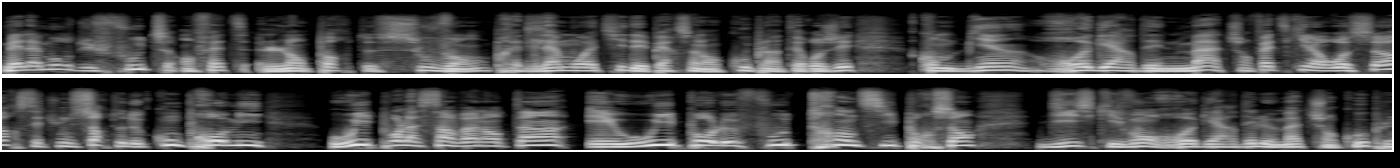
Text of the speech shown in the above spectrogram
Mais l'amour du foot, en fait, l'emporte souvent. Près de la moitié des personnes en couple interrogées comptent bien regarder le match. En fait, ce qu'il en ressort, c'est une sorte de compromis oui pour la Saint-Valentin et oui pour le foot. 36% disent qu'ils vont regarder le match en couple,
